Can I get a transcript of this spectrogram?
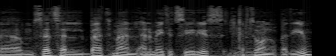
مسلسل باتمان ال animated series الكرتون القديم.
